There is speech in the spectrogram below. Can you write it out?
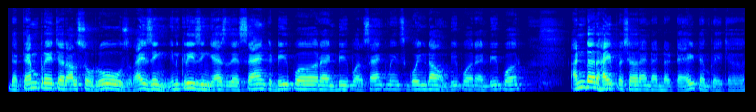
The temperature also rose, rising, increasing as they sank deeper and deeper. Sank means going down deeper and deeper under high pressure and under high temperature.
